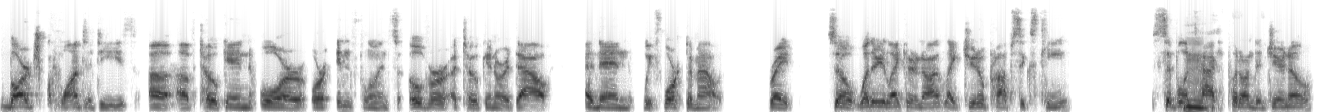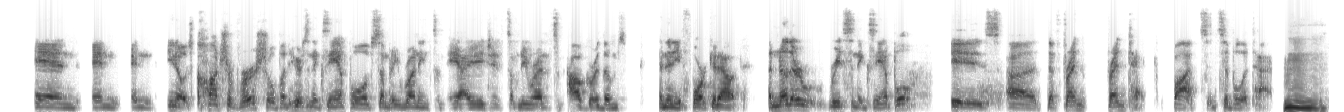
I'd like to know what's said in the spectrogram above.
large quantities uh, of token or or influence over a token or a DAO, and then we forked them out, right? So whether you like it or not, like Juno Prop 16, Sybil Mm. attack put onto Juno, and and and you know it's controversial, but here's an example of somebody running some AI agents, somebody running some algorithms, and then you fork it out. Another recent example is uh, the friend friend tech bots and Sybil attack. Mm.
